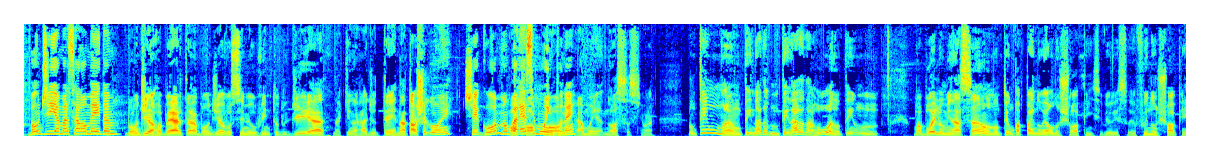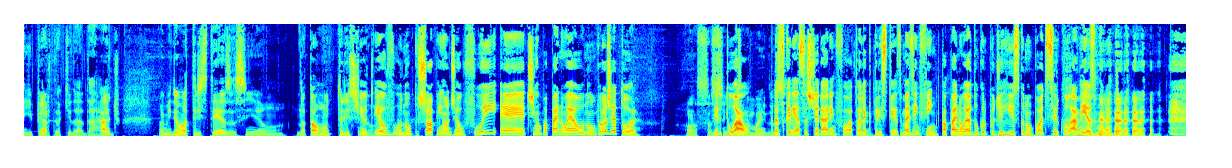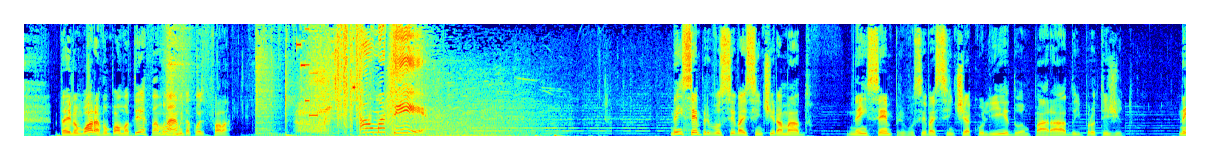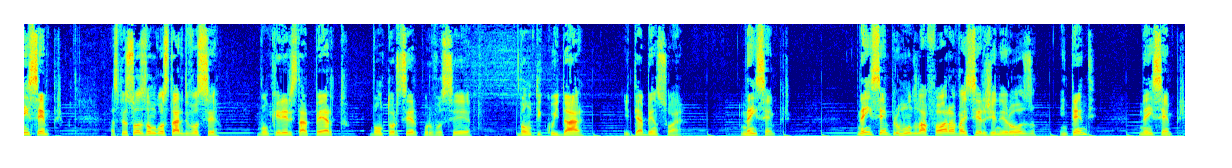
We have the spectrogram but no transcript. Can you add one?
Bom dia, Marcelo Almeida. Bom dia, Roberta. Bom dia você, meu ouvinte todo dia, aqui na Rádio T. Natal chegou, hein? Chegou, não oh, parece oh, muito, oh, né? É amanhã. Nossa Senhora. Não tem uma, não tem nada, não tem nada na rua, não tem um, uma boa iluminação, não tem um Papai Noel no shopping, você viu isso? Eu fui num shopping aqui perto aqui da, da rádio. Mas me deu uma tristeza, assim, é um Natal muito triste. Eu, eu no shopping onde eu fui, é, tinha um Papai Noel num projetor. Nossa virtual para as crianças tirarem foto. Olha que tristeza. Mas enfim, Papai Noel do grupo de risco não pode circular mesmo, né? tá aí, vamos embora? Vamos para Alma T? Vamos lá. Tem muita coisa para falar. Alma T. Nem sempre você vai se sentir amado. Nem sempre você vai se sentir acolhido, amparado e protegido. Nem sempre. As pessoas vão gostar de você, vão querer estar perto, vão torcer por você, vão te cuidar e te abençoar. Nem sempre. Nem sempre o mundo lá fora vai ser generoso, entende? Nem sempre.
